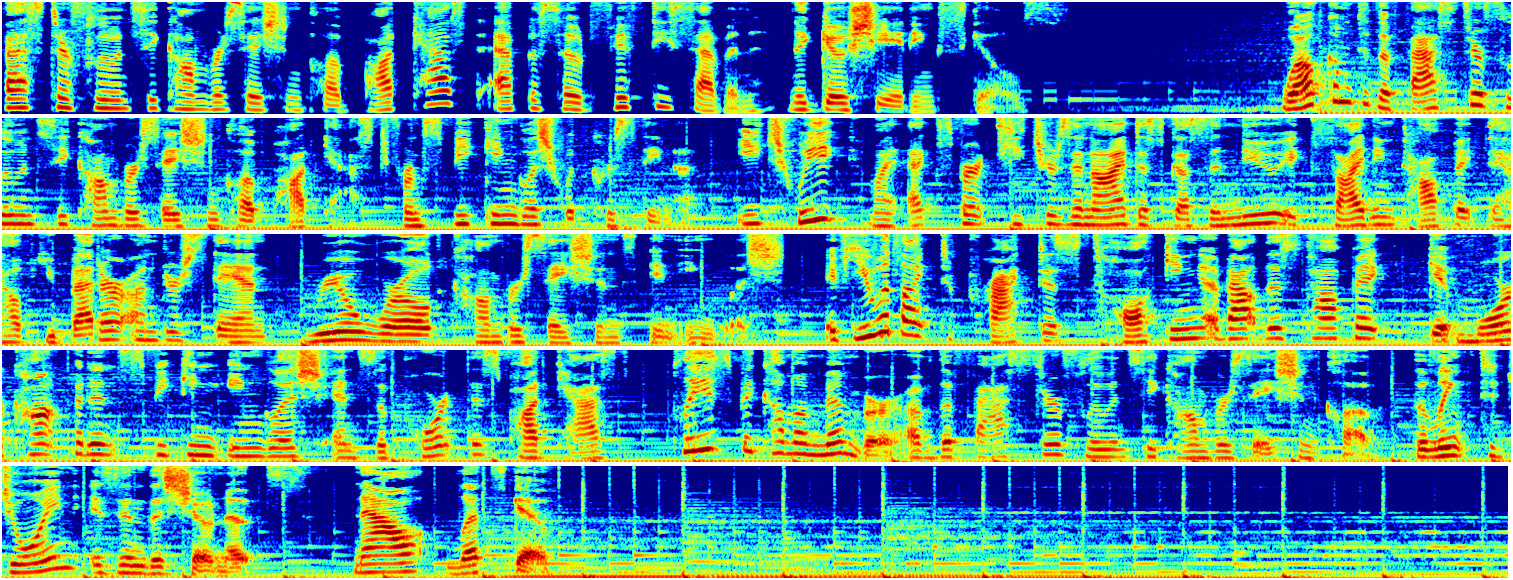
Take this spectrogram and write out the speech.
Faster Fluency Conversation Club podcast, episode 57 Negotiating Skills. Welcome to the Faster Fluency Conversation Club podcast from Speak English with Christina. Each week, my expert teachers and I discuss a new exciting topic to help you better understand real world conversations in English. If you would like to practice talking about this topic, get more confidence speaking English, and support this podcast, please become a member of the Faster Fluency Conversation Club. The link to join is in the show notes. Now, let's go.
